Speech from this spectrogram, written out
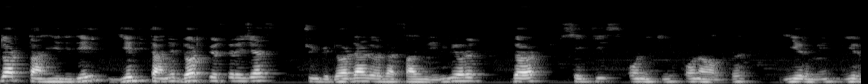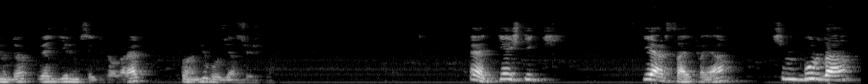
4 tane 7 değil 7 tane 4 göstereceğiz. Çünkü 4'er 4'er saymayı biliyoruz. 4, 8, 12, 16, 20, 24 ve 28 olarak sonucu bulacağız çocuklar. Evet geçtik diğer sayfaya. Şimdi burada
